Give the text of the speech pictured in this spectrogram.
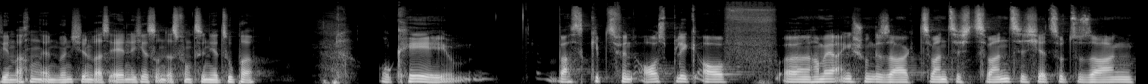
wir machen in München was ähnliches und das funktioniert super. Okay. Was gibt's für einen Ausblick auf, äh, haben wir ja eigentlich schon gesagt, 2020 jetzt sozusagen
